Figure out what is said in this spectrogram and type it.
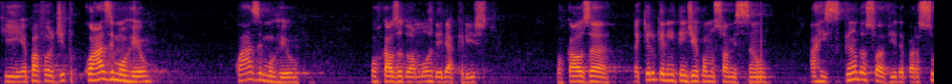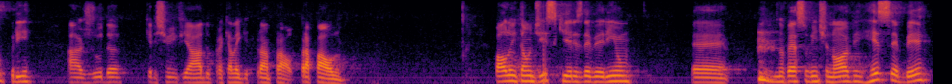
que Epafrodito quase morreu, quase morreu, por causa do amor dele a Cristo, por causa daquilo que ele entendia como sua missão, arriscando a sua vida para suprir a ajuda que eles tinham enviado para Paulo. Paulo então diz que eles deveriam, é, no verso 29, receber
